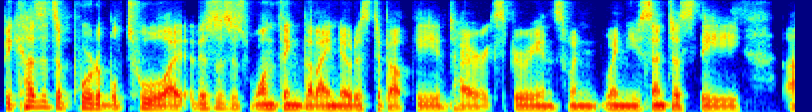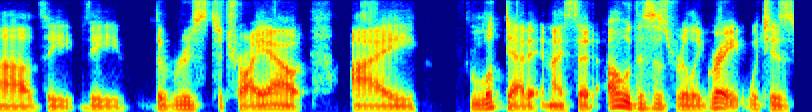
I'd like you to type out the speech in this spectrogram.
because it's a portable tool. I, this is just one thing that I noticed about the entire experience when when you sent us the uh, the the the roost to try out. I looked at it and I said, "Oh, this is really great." Which is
